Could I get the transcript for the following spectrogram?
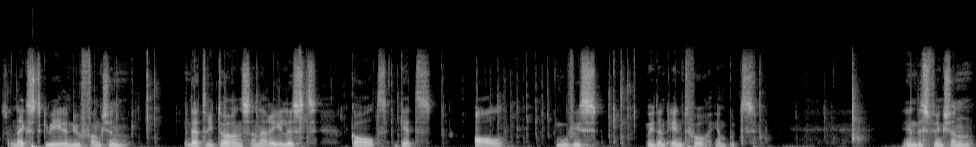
So next create a new function that returns an array list called get all movies with an int for input. In this function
